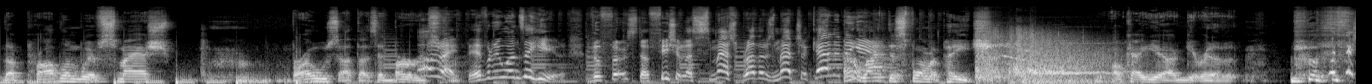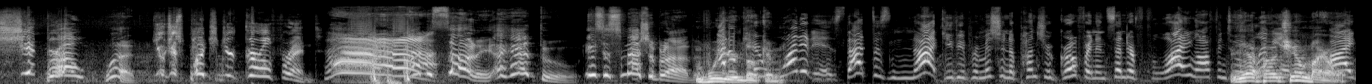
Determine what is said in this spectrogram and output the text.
The problem with Smash Bros, I thought it said birds. All right, everyone's a here. The first official Smash Brothers match academy. I don't like this form of peach. Okay, yeah, get rid of it. The shit, bro? What? You just punched your girlfriend. Ah! I'm sorry, I had to. It's a Smash Brother. Weird care looking. what it is. That does not give you permission to punch your girlfriend and send her flying off into Yeah, oblivion. punch him now. I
